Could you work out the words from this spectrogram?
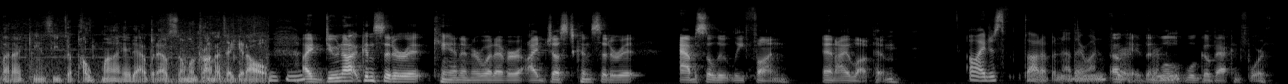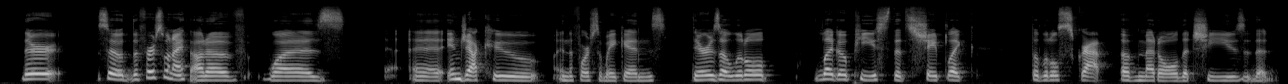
but I can't seem to poke my head out without someone trying to take it off. Mhm. i do not consider it canon or whatever i just consider it absolutely fun and i love him Oh, I just thought of another one. For, okay then for we'll me. we'll go back and forth There. So the first one I thought of was uh, in Jakku in The Force Awakens. There is a little Lego piece that's shaped like the little scrap of metal that she uses that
